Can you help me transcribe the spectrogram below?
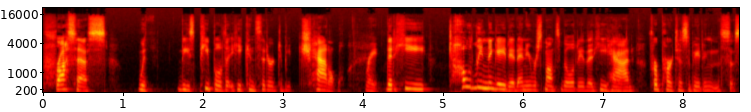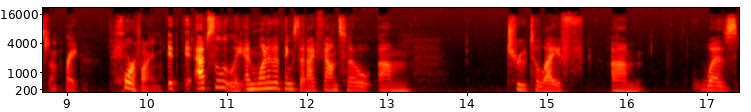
process with these people that he considered to be chattel Right. that he totally negated any responsibility that he had for participating in the system Right. horrifying It, it- absolutely. And one of the things that I found so um, true to life um, was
